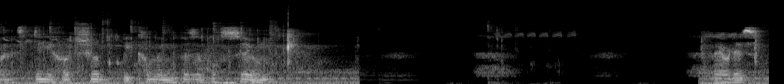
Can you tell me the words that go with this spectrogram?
Deer hut should be coming visible soon. There it is.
